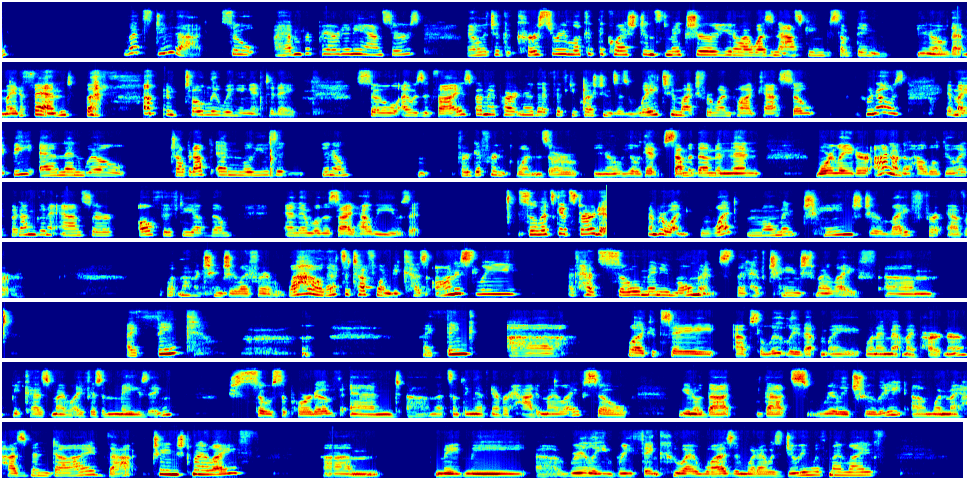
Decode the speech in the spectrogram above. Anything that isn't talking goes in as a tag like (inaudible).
let's do that. So I haven't prepared any answers. I only took a cursory look at the questions to make sure, you know, I wasn't asking something, you know, that might offend, (laughs) but I'm totally winging it today. So I was advised by my partner that 50 questions is way too much for one podcast. So who knows? It might be. And then we'll chop it up and we'll use it, you know, for different ones. Or, you know, you'll get some of them and then more later. I don't know how we'll do it, but I'm going to answer all 50 of them and then we'll decide how we use it. So let's get started. Number one, what moment changed your life forever? What moment changed your life forever? Wow, that's a tough one because honestly, I've had so many moments that have changed my life. Um, I think I think, uh, well, I could say absolutely that my when I met my partner because my life is amazing, so supportive, and um, that's something I've never had in my life. So, you know that that's really truly um, when my husband died, that changed my life. Um, made me uh, really rethink who I was and what I was doing with my life.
